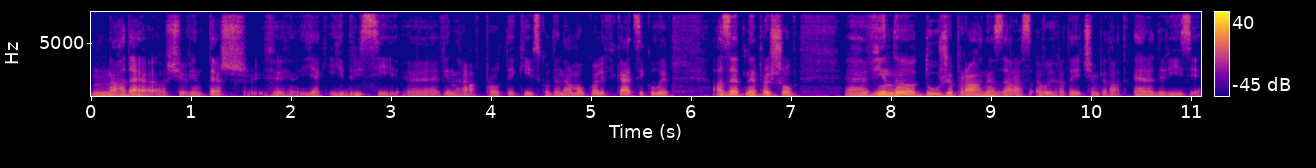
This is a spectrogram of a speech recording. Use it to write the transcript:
Нагадаю, що він теж, як і Ідрісі, е, він грав проти київського Динамо в кваліфікації, коли Азет не пройшов. Е, Він е, дуже прагне зараз виграти чемпіонат Ередивізії.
